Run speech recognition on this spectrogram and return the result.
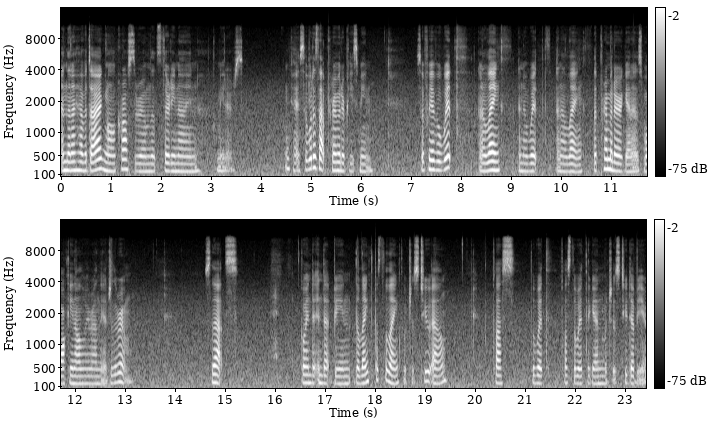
And then I have a diagonal across the room that's 39 meters. Okay, so what does that perimeter piece mean? So if we have a width and a length and a width and a length, the perimeter again is walking all the way around the edge of the room. So that's going to end up being the length plus the length, which is 2L, plus the width plus the width again, which is 2W.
